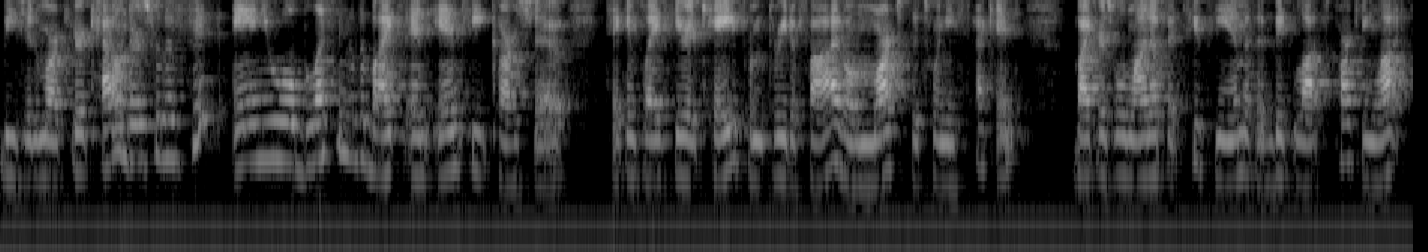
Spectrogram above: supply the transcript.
Be sure to mark your calendars for the fifth annual Blessing of the Bikes and Antique Car Show, taking place here at Cade from 3 to 5 on March the 22nd. Bikers will line up at 2 p.m. at the Big Lots parking lot.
